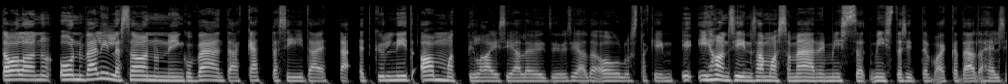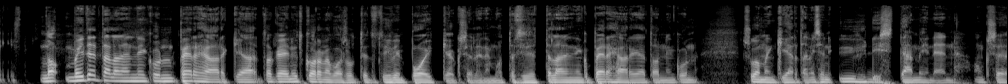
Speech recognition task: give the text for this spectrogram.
tavallaan on välillä saanut niinku vääntää kättä siitä, että et kyllä niitä ammattilaisia löytyy sieltä Oulustakin ihan siinä samassa määrin, missä, mistä sitten vaikka täältä Helsingistäkin. No miten tällainen niinku perhearki, ja toki nyt korona voisi olla tietysti hyvin poikkeuksellinen, mutta siis että tällainen niinku perhearki ja on niinku Suomen kiertämisen yhdistäminen, onko se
